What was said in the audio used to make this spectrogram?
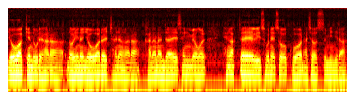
여호와께 노래하라 너희는 여호와를 찬양하라 가난한 자의 생명을 행악자의 손에서 구원하셨음이니라.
